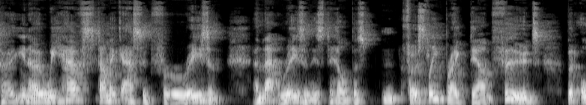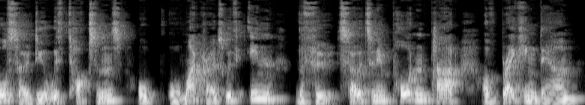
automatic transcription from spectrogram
uh, you know, we have stomach acid for a reason. And that reason is to help us, firstly, break down foods, but also deal with toxins or, or microbes within the food. So it's an important part of breaking down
